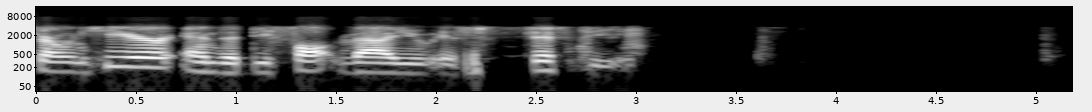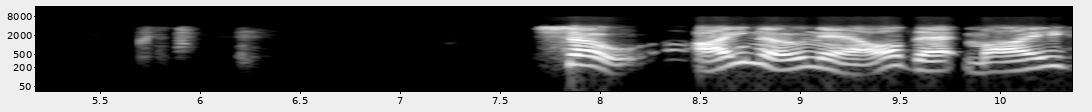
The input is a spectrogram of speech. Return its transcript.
shown here and the default value is 50. So I know now that my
